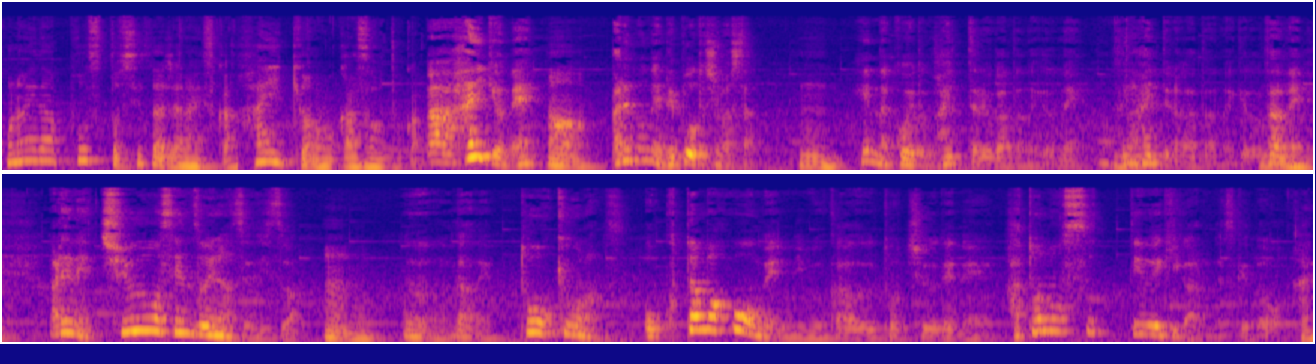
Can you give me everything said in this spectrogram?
この間ポストしてたじゃないですか。廃墟の画像とか。あ廃墟ね。うあれもねレポートしました。んうん。変な声とか入ってたらよかったんだけどね。それは入ってなかったんだけど、うん。ただね、あれね中央線沿いなんですよ実は。うん。うん。だからね東京なんです。奥多摩方面に向かう途中でね鳩ノ巣っていう駅があるんですけどはい。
